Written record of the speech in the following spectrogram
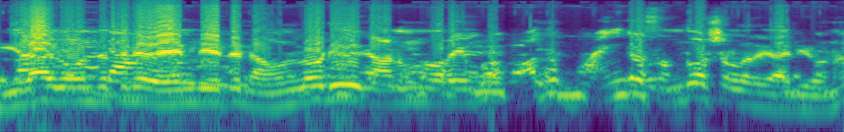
ഗീതാ ഗോവിന്ദത്തിന് വേണ്ടിയിട്ട് ഡൗൺലോഡ് ചെയ്ത് കാണുമെന്ന് പറയുമ്പോൾ അത് ഭയങ്കര സന്തോഷമുള്ള ഒരു കാര്യമാണ്.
